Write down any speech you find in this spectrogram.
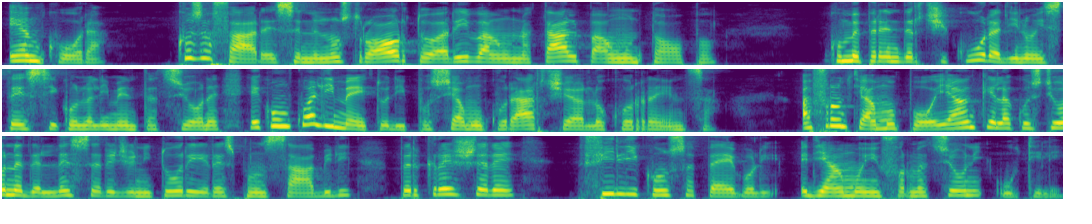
E ancora, cosa fare se nel nostro orto arriva una talpa o un topo? Come prenderci cura di noi stessi con l'alimentazione e con quali metodi possiamo curarci all'occorrenza? Affrontiamo poi anche la questione dell'essere genitori responsabili per crescere figli consapevoli e diamo informazioni utili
